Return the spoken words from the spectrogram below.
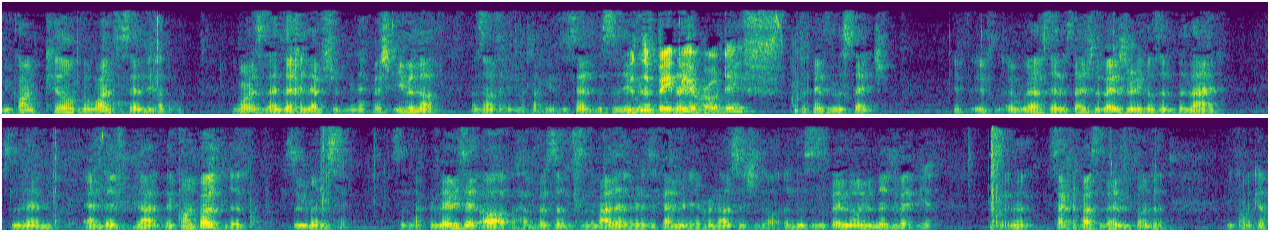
We can't kill the one to save the other one. Gemara says, "And nefesh with the nefesh," even though that sounds like a bit like it. As I said, this is Isn't the baby a rodev? It depends on the stage. If, if well, said, the stage the baby is really considered alive, so then and they now they can't both live, so we're going to say. So like the baby said, oh, first of this is the mother, and there's a family, and everyone that she's and this is the baby. We don't even know the baby yet. So you know, sacrifice the baby. We can't do. it. We can't kill.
